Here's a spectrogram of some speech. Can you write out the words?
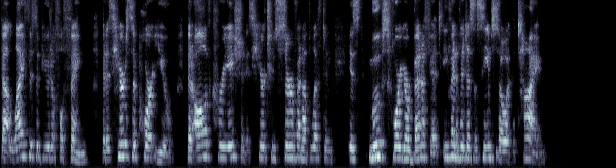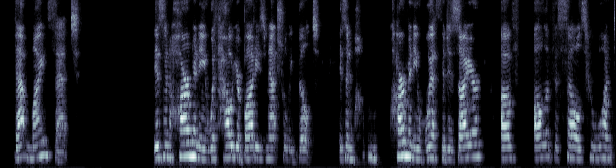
that life is a beautiful thing, that is here to support you, that all of creation is here to serve and uplift and is moves for your benefit, even if it doesn't seem so at the time. That mindset is in harmony with how your body's naturally built, is in harmony with the desire of all of the cells who want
